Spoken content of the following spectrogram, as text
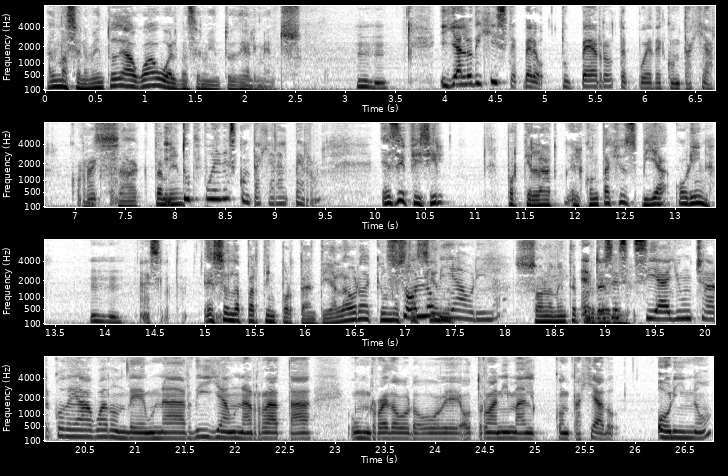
almacenamiento de agua o almacenamiento de alimentos. Y ya lo dijiste, pero tu perro te puede contagiar, ¿correcto? Exactamente. ¿Y tú puedes contagiar al perro? Es difícil porque el contagio es vía orina. Eso Esa es la parte importante. Y a la hora que uno ¿Solo está haciendo... vía orina? Solamente por Entonces, si hay un charco de agua donde una ardilla, una rata, un roedor o eh, otro animal contagiado orinó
